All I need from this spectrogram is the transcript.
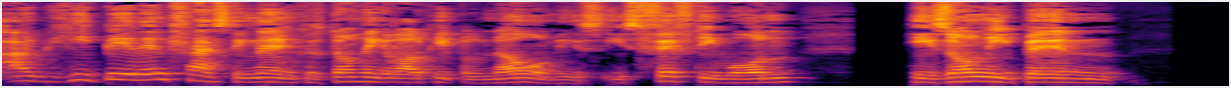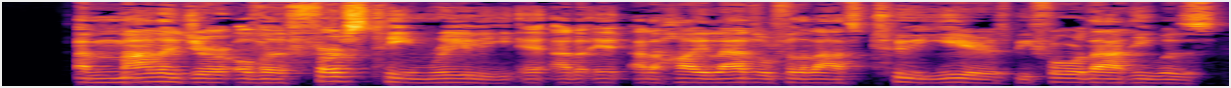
I, he'd be an interesting name because don't think a lot of people know him. He's he's 51. He's only been a manager of a first team really at a, at a high level for the last two years. Before that, he was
